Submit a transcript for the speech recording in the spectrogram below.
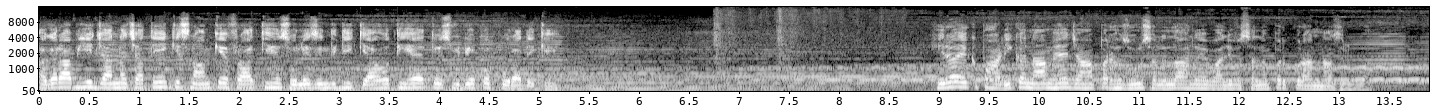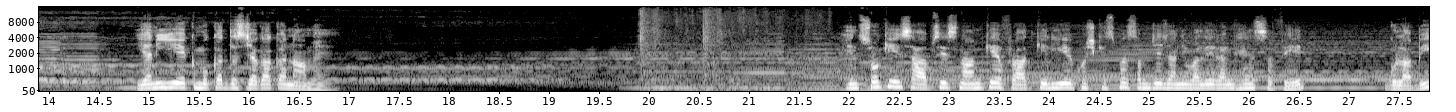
अगर आप ये जानना चाहते हैं कि इस नाम के अफराद की हसूल ज़िंदगी क्या होती है तो इस वीडियो को पूरा देखें। हीरा एक पहाड़ी का नाम है, जहाँ पर हजूर सल्लल्लाहु अलैहि वसल्लम पर कुरान नाजिल हुआ। यानी ये एक मुकदस जगह का नाम है। हिंसों के हिसाब से इस नाम के अफराद के लिए खुशकिस्मत समझे जाने वाले रंग हैं सफ़ेद, गुलाबी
